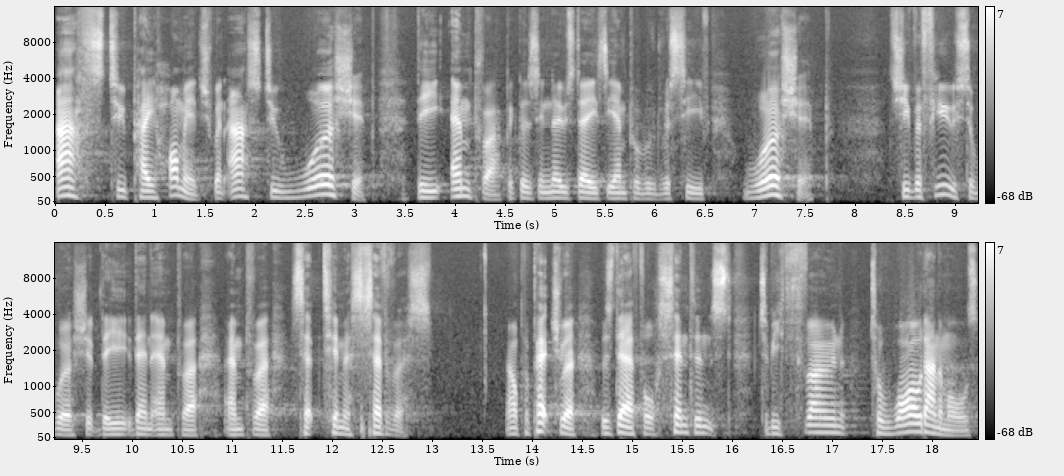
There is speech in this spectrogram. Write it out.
asked to pay homage, when asked to worship the emperor, because in those days the emperor would receive worship, she refused to worship the then emperor, Emperor Septimius Severus. Now, Perpetua was therefore sentenced to be thrown to wild animals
